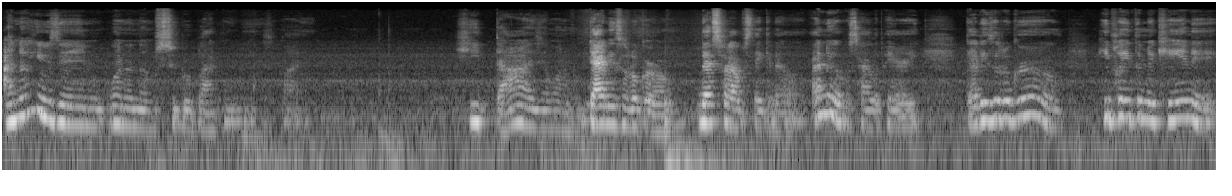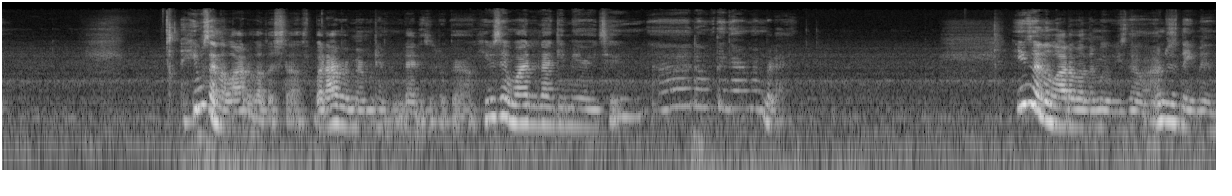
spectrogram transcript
I know he was in one of them super black movies. Like. He dies in one of them. Daddy's Little Girl. That's what I was thinking of. I knew it was Tyler Perry. Daddy's Little Girl. He played the mechanic. He was in a lot of other stuff, but I remembered him from Daddy's Little Girl. He was in Why Did I Get Married Too? I don't think I remember that. He's in a lot of other movies though. I'm just naming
